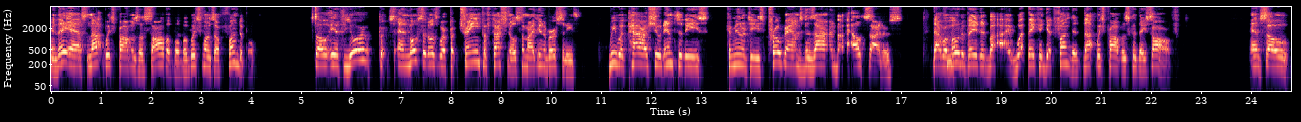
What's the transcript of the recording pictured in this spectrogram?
And they asked not which problems are solvable, but which ones are fundable. So if you're, and most of those were trained professionals from our universities, we would parachute into these communities programs designed by outsiders that were hmm. motivated by what they could get funded, not which problems could they solve. And so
